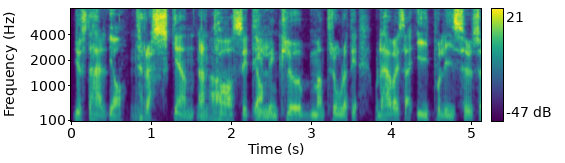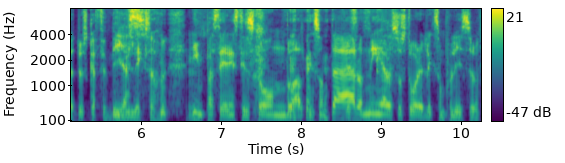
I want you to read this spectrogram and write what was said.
just det här Mm. Ja. Mm. tröskeln, att ta sig till en klubb, man tror att det, och det här var ju så här i polishuset, du ska förbi Yes. Mm. liksom, inpasseringstillstånd och allting sånt där och ner och så står det liksom poliser och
